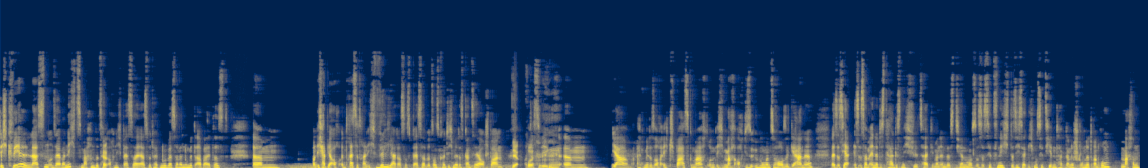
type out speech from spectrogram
dich quälen lassen und selber nichts machen, wird's ja. halt auch nicht besser. Ja, es wird halt nur besser, wenn du mitarbeitest. Ähm, und ich habe ja auch Interesse dran. Ich will ja, dass es besser wird, sonst könnte ich mir das Ganze ja auch sparen. Ja, voll. Und deswegen ähm, ja, hat mir das auch echt Spaß gemacht und ich mache auch diese Übungen zu Hause gerne, weil es ist ja, es ist am Ende des Tages nicht viel Zeit, die man investieren muss. Es ist jetzt nicht, dass ich sage, ich muss jetzt jeden Tag dann eine Stunde dran rummachen.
